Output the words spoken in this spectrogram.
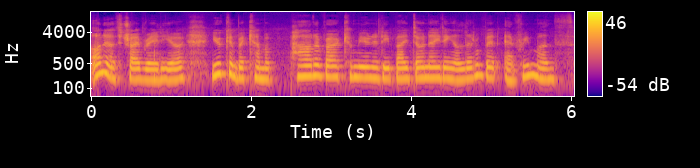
on Earth Tribe Radio, you can become a part of our community by donating a little bit every month.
